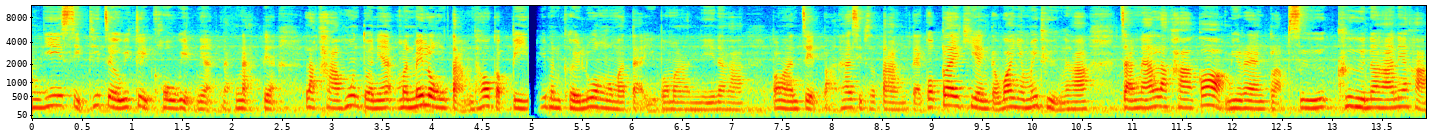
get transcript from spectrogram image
2020 ที่เจอวิกฤตโควิดเนี่ยหนักๆเนี่ยราคาหุ้นตัวนี้มันไม่ลงต่ำเท่ากับปีที่มันเคยล่วงลงมาแตะอยู่ประมาณนี้นะคะ ประมาณ 7 บาท 50 สตางค์แต่ก็ใกล้เคียงแต่ว่ายังไม่ถึงนะคะ จากนั้นราคาก็มีแรงกลับซื้อคืนนะคะเนี่ยค่ะ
